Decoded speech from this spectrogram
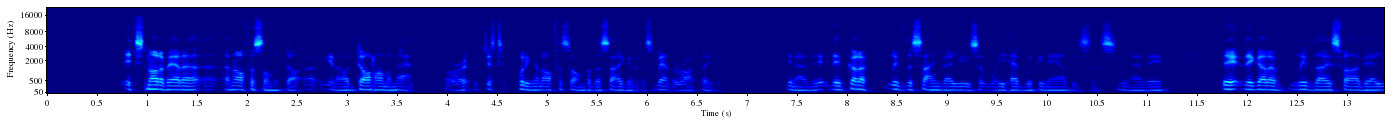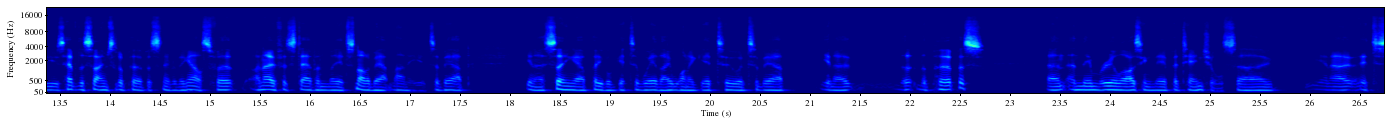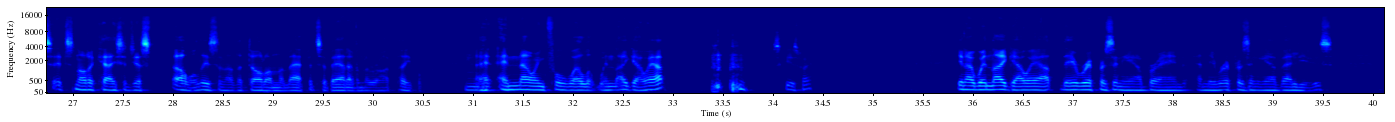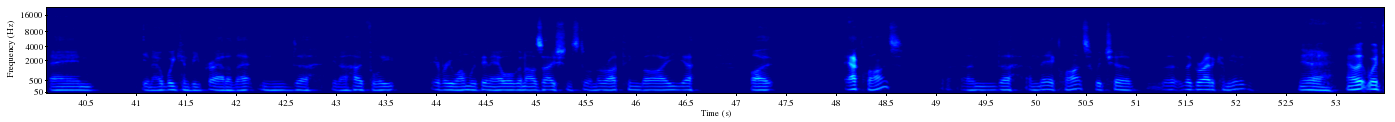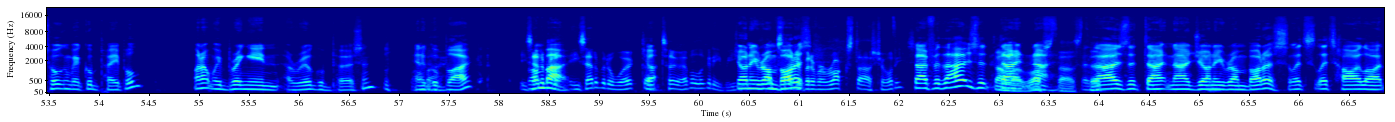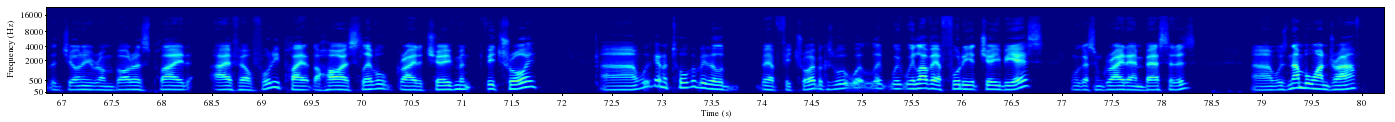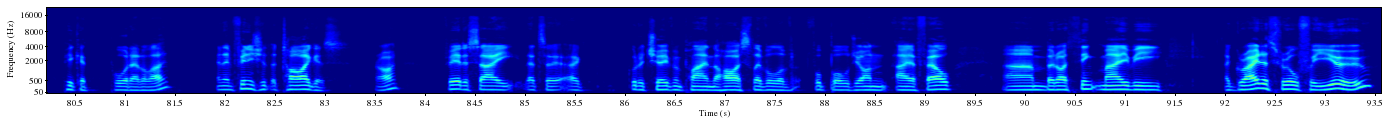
it's not about a, an office on a dot, uh, you know, a dot on a map or just putting an office on for the sake of it. It's about the right people. You know, they, they've got to live the same values that we have within our business. You know, they're they they got to live those five values, have the same sort of purpose and everything else. For I know for Stav and me, it's not about money. It's about you know seeing our people get to where they want to get to. It's about you know the the purpose and and them realizing their potential. So you know it's it's not a case of just oh well there's another dot on the map. It's about having the right people and, and knowing full well that when they go out, excuse me. You know, when they go out, they're representing our brand and they're representing our values, and you know we can be proud of that. And uh, you know, hopefully, everyone within our organisation's doing the right thing by uh, by our clients and uh, and their clients, which are the, the greater community. Yeah. Now we're talking about good people. Why don't we bring in a real good person and a good bloke? He's had, a bit of, he's had a bit of work Jo- done too. Have a look at him. He- Johnny he looks like a bit of a rock star, shorty. So for those that Sound like don't know, stars, for Steph. those that don't know Johnny Rombotis, let's let's highlight that Johnny Rombotis played AFL footy, played at the highest level, great achievement. Fitzroy. Uh, we're going to talk a bit about Fitzroy because we, we, we love our footy at GBS, and we've got some great ambassadors. Uh, was number one draft pick at Port Adelaide, and then finished at the Tigers. Right, fair to say that's a, a good achievement playing the highest level of football, John AFL. Um, but I think maybe a greater thrill for you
